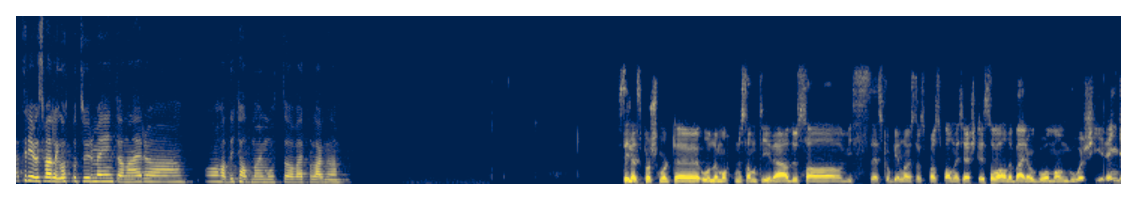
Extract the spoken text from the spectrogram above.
jeg trives veldig godt på tur med jentene her, og, og hadde ikke hatt noe imot å være på lag med dem. stille et spørsmål til Ole Morten samtidig. Du sa hvis det skulle bli en landslagsplass på Anne Kjersti, så var det bare å gå mange gode skirenn.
